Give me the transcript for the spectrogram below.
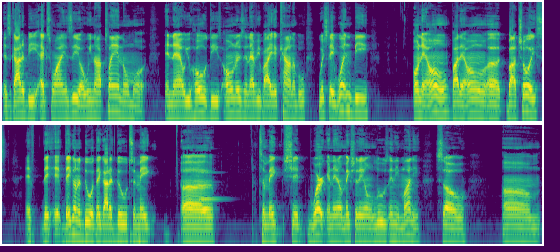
it's got to be X, Y, and Z or we not playing no more. and now you hold these owners and everybody accountable, which they wouldn't be on their own by their own uh by choice if they if they're gonna do what they gotta do to make uh to make shit work and they don't make sure they don't lose any money. So um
